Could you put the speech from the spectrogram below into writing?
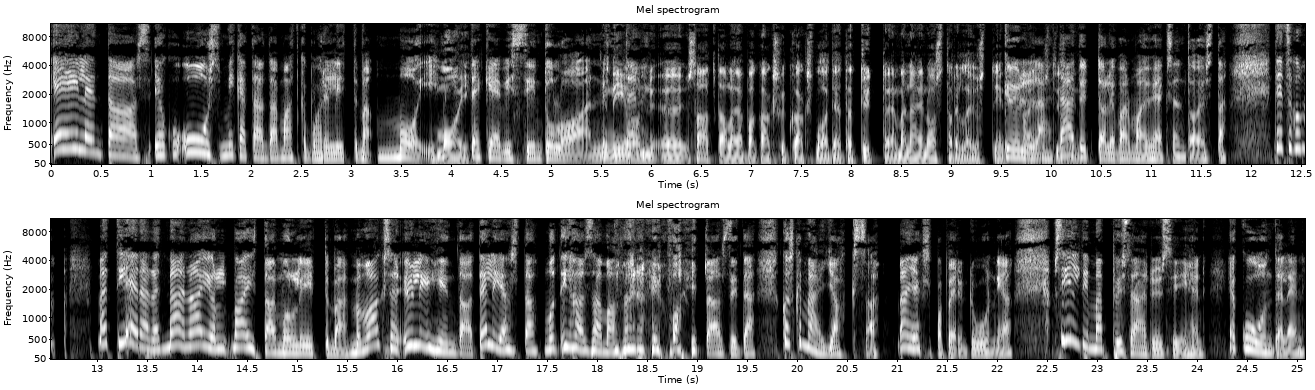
eilen taas joku uusi, mikä tämä on tämä matkapuhelinliittymä, Moi. Moi. Tekee vissiin tuloaan nyt. Niillä on, ö, saattaa olla jopa 22-vuotiaita tyttöjä. Mä näin Ostarilla just niin. Kyllä, tämä siinä. tyttö oli varmaan 19. Tiedätkö, kun mä tiedän, että mä en aio vaihtaa mun liittymää. Mä maksan ylihintaa Teliasta, mutta ihan sama, mä en aio vaihtaa sitä, koska mä en jaksa. Mä en jaksa paperiduunia. Silti mä pysähdyn siihen ja kuuntelen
